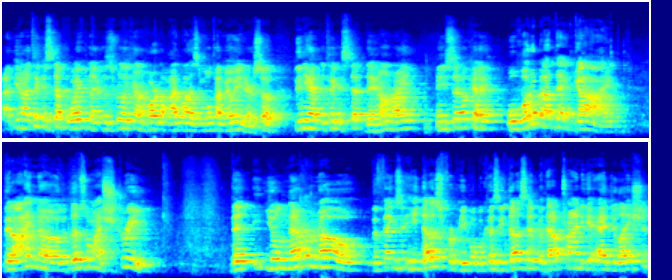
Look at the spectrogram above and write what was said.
eh, you know, I take a step away from that because it's really kind of hard to idolize a multimillionaire. So then you have to take a step down, right? And you say, okay, well, what about that guy that I know that lives on my street that you'll never know the things that he does for people because he does it without trying to get adulation.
